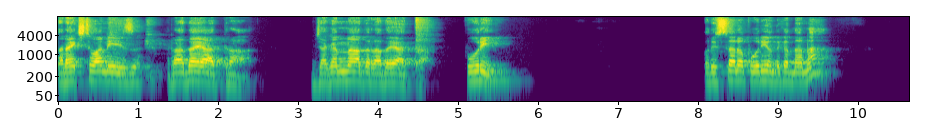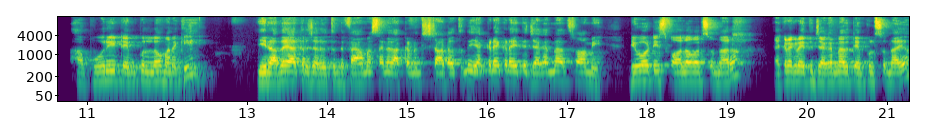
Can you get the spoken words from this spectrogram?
the next one is Rathyatra Jagannath Rathyatra Puri ఒరిస్సాలో పూరి ఉంది కదా అన్న ఆ పూరి టెంపుల్లో మనకి ఈ రథయాత్ర జరుగుతుంది ఫేమస్ అనేది అక్కడ నుంచి స్టార్ట్ అవుతుంది. ఎక్కడెక్కడైతే జగన్నాథ స్వామి డివోటీస్ ఫాలోవర్స్ ఉన్నారో ఎక్కడెక్కడైతే జగన్నాథ్ టెంపుల్స్ ఉన్నాయో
